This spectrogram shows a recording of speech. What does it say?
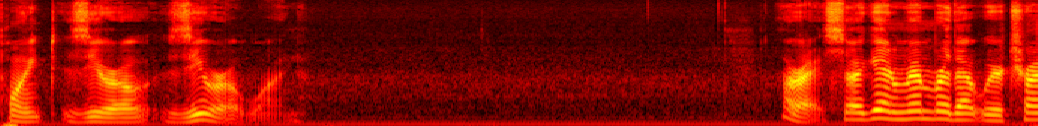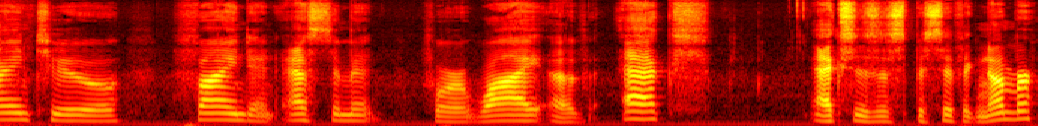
0.001. All right, so again, remember that we're trying to find an estimate for y of x. x is a specific number.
